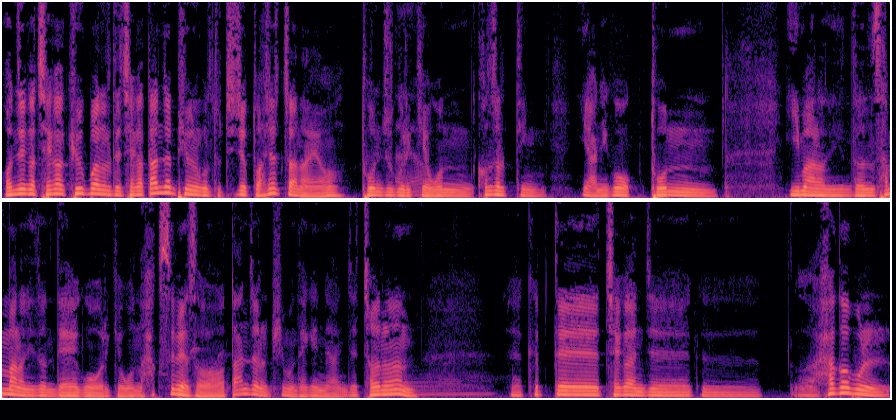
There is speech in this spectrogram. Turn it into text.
언젠가 제가 교육받을 때 제가 딴 점 피우는 걸 또 지적도 하셨잖아요. 돈 주고 맞아요. 이렇게 온 컨설팅이 아니고 돈 2만 원이든 3만 원이든 내고 이렇게 온 학습에서 딴전을 피우면 되겠냐. 이제 저는 예, 그때 제가 이제 그 어, 학업을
